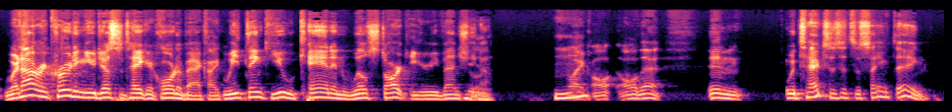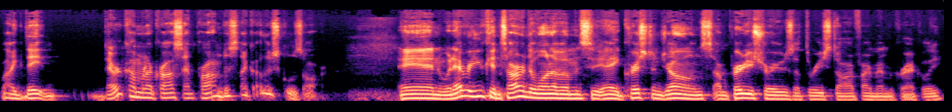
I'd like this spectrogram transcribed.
we're not recruiting you just to take a quarterback. Like, we think you can and will start here eventually Yeah. Mhm. like all, all that. And with Texas, it's the same thing. Like they they're coming across that problem just like other schools are. And whenever you can turn to one of them and say, "Hey, Christian Jones, I'm pretty sure he was a three star if I remember correctly,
